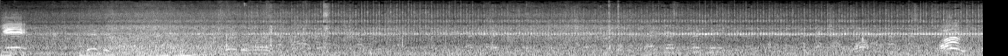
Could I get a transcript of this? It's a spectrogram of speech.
여기. 왕.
